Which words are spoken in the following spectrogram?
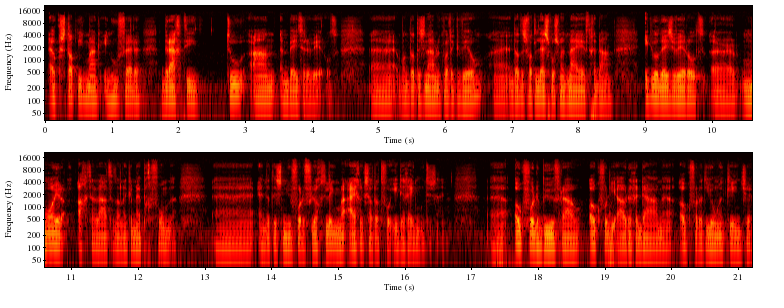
elke stap die ik maak, in hoeverre draagt die toe aan een betere wereld. Uh, want dat is namelijk wat ik wil. Uh, en dat is wat Lesbos met mij heeft gedaan. Ik wil deze wereld uh, mooier achterlaten dan ik hem heb gevonden. en dat is nu voor de vluchteling, maar eigenlijk zou dat voor iedereen moeten zijn. Uh, ook voor de buurvrouw, ook voor die oudere dame, ook voor dat jonge kindje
